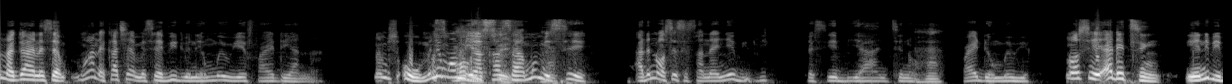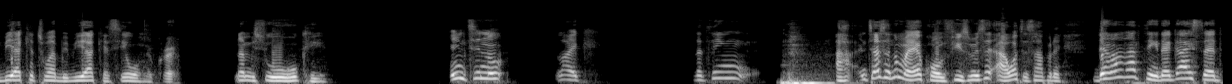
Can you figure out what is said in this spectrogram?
Ɛna guy no sɛ moa na ɛka kyerɛ me sɛ video no ɛmu awie friday anaa na. Mesɛ o mene What's mɔmi mommy akasa say? mɔmi se ade na ɔse sesa na ɛnyɛ biribi kɛseɛ biara nti no Mhm. friday ɔmu awie na ɔse editing yɛni biribi aketewa biribi akɛseɛ wɔ ho The correct. na me say oh okay. Nti no like the thing ah nti I said no my confused me say ah what is happening? Then another thing the guy said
